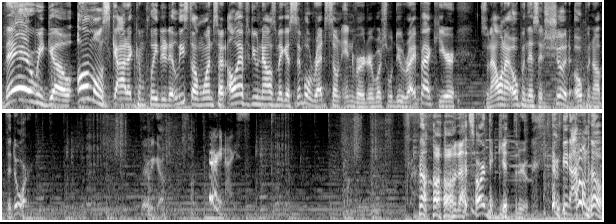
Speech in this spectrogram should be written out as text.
There we go. Almost got it completed, at least on one side. All I have to do now is make a simple redstone inverter, which we'll do right back here. So now when I open this, it should open up the door. There we go. Very nice. Oh, that's hard to get through. I mean, I don't know.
